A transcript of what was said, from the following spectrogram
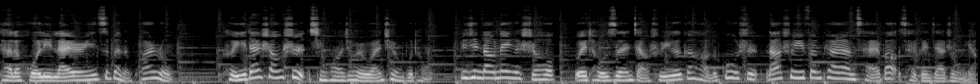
它的活力来源于资本的宽容，可一旦上市，情况就会完全不同。毕竟到那个时候，为投资人讲述一个更好的故事，拿出一份漂亮财报才更加重要。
